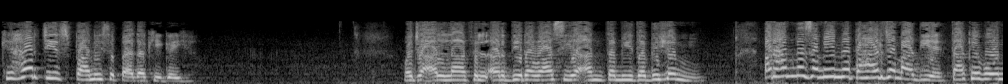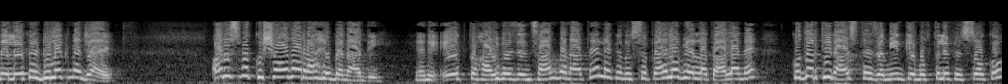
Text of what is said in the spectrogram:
کہ ہر چیز پانی سے پیدا کی گئی ہے۔ وجہ اللہ فل اردی رواسی انتمی دبہم اور ہم نے زمین میں پہاڑ جما دیے تاکہ وہ انہیں لے کر ڈھلک نہ جائے۔ اور اس میں کشادہ راہیں بنا دی۔ یعنی ایک تو ہائی ویز انسان بناتے ہیں، لیکن اس سے پہلے بھی اللہ تعالیٰ نے قدرتی راستے زمین کے مختلف حصوں کو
